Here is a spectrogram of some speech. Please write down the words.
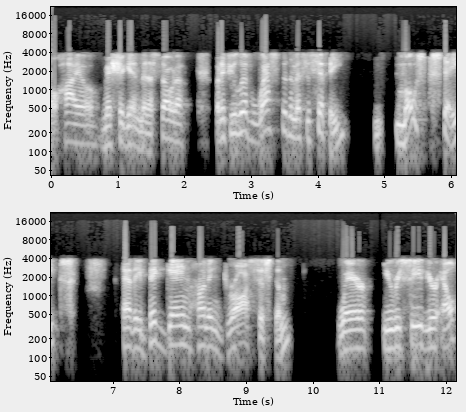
Ohio, Michigan, Minnesota. But if you live west of the Mississippi, most states have a big game hunting draw system where you receive your elk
